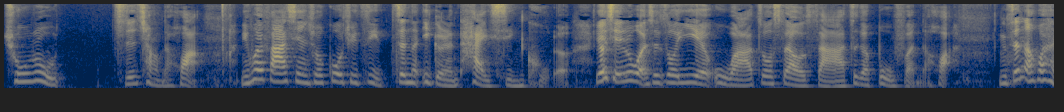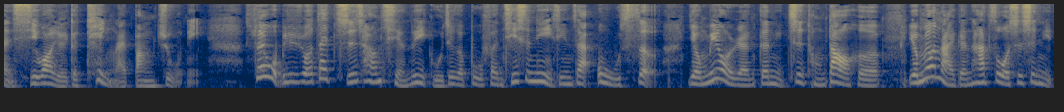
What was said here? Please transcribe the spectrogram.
初入职场的话，你会发现说，过去自己真的一个人太辛苦了。尤其如果是做业务啊、做 sales 啊这个部分的话，你真的会很希望有一个 team 来帮助你。所以我必须说，在职场潜力股这个部分，其实你已经在物色有没有人跟你志同道合，有没有哪个人他做事是你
